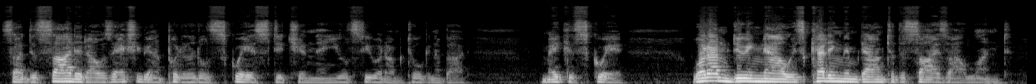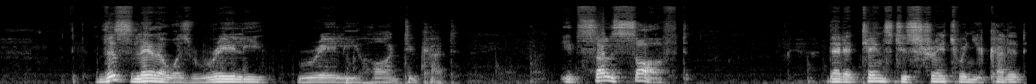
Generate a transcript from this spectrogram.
So I decided I was actually going to put a little square stitch in there. You'll see what I'm talking about. Make a square. What I'm doing now is cutting them down to the size I want. This leather was really, really hard to cut. It's so soft that it tends to stretch when you cut it.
